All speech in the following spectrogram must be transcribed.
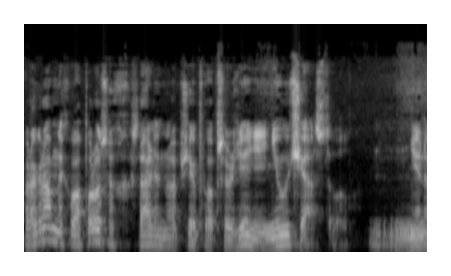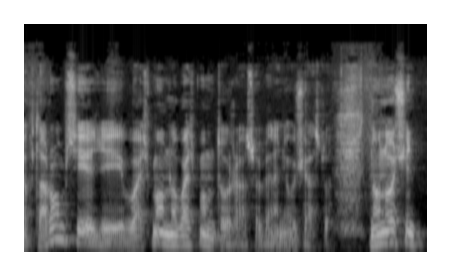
программных вопросах Сталин вообще в обсуждении не участвовал. Ни на втором съезде, и в восьмом, на восьмом тоже особенно не участвовал. Но он очень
